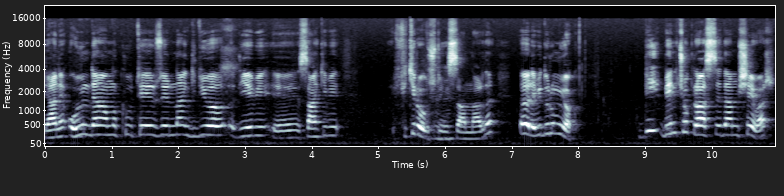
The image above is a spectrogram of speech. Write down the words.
Yani oyun devamlı QT üzerinden gidiyor diye bir e, sanki bir fikir oluştu Hı hı. insanlarda. Öyle bir durum yok. Bir beni çok rahatsız eden bir şey var.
